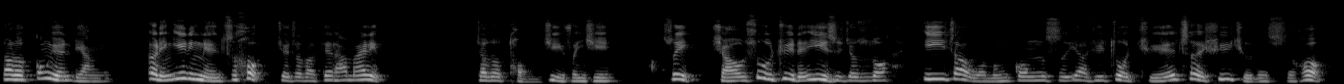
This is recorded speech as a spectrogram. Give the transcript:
到了公元两二零一零年之后，就叫做 Data Mining。叫做统计分析，所以小数据的意思就是说，依照我们公司要去做决策需求的时候，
